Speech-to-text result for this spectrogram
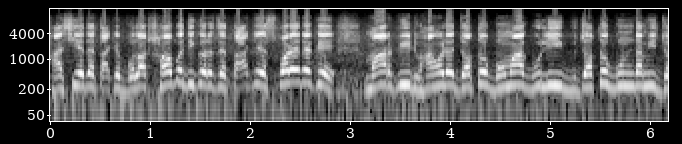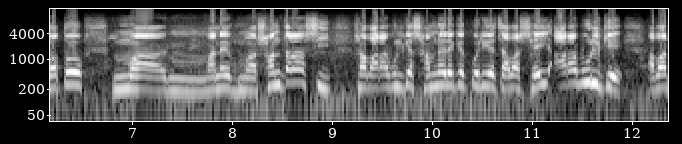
ফাঁসিয়ে দেয়, তাকে ব্লক সভাপতি করেছে, তাকে স্পটে রেখে মারপিট, ভাঙড়ে যত বোমা গুলি, যত গুন্ডামি, যত মানে সন্ত্রাসী সব আরাবুলকে সামনে রেখে করিয়েছে। আবার সেই আরাবুলকে আবার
